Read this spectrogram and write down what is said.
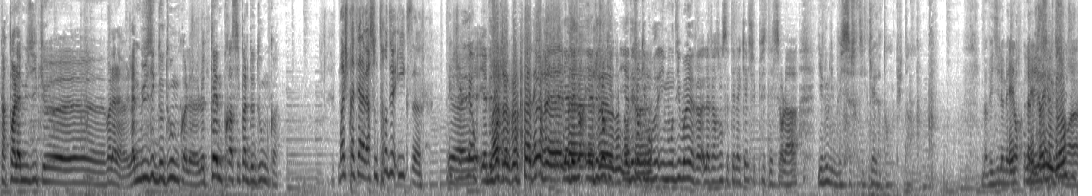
T'as pas la musique. euh, Voilà, la, la musique de Doom, quoi. Le, le thème principal de Doom, quoi. Moi, je préfère la version 32X. Il y a des Moi, gens. je peux pas dire, j'ai. Il y a des gens, il y a des gens joué qui, y a des gens qui euh, m'ont, ils m'ont dit ouais la, ver- la version c'était laquelle, je sais plus c'était sur la. Yenou il m'avait dit ça sorti lequel, attends putain. Il m'avait dit la meilleure, la meilleure, euh,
